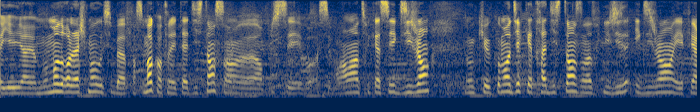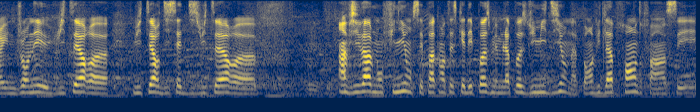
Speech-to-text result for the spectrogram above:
Il y a eu un moment de relâchement aussi, bah, forcément, quand on était à distance. Hein, en plus, c'est vraiment un truc assez exigeant. Donc, comment dire qu'être à distance dans un truc exigeant et faire une journée 8h, 8h, 17, 18h, invivable, on finit, on ne sait pas quand est-ce qu'il y a des pauses, même la pause du midi, on n'a pas envie de la prendre. Enfin, c'est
